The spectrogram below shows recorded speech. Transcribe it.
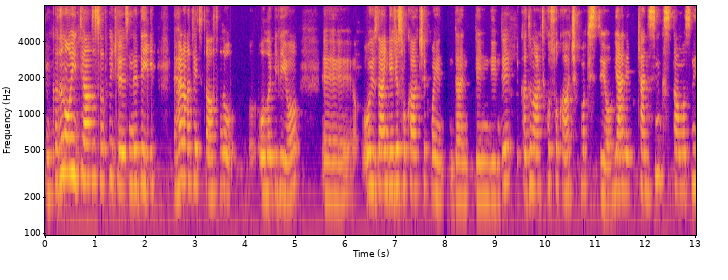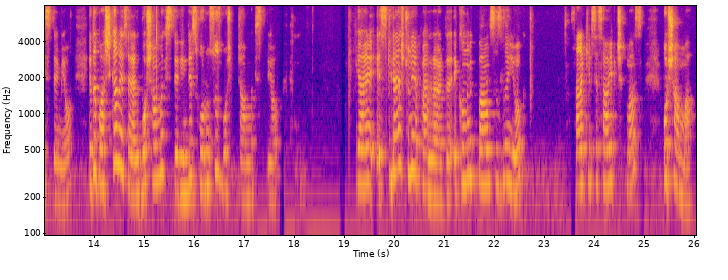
Çünkü kadın o imtiyazlı sınıfın içerisinde değil. Her an tehdit altında olabiliyor. E, o yüzden gece sokağa çıkmayın den, denildiğinde kadın artık o sokağa çıkmak istiyor. Yani kendisinin kısıtlanmasını istemiyor. Ya da başka meselelerde boşanmak istediğinde sorunsuz boşanmak istiyor. Yani eskiden şunu yaparlardı. Ekonomik bağımsızlığın yok. Sana kimse sahip çıkmaz. Boşanma.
